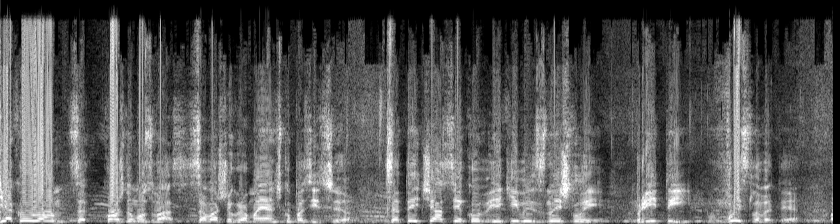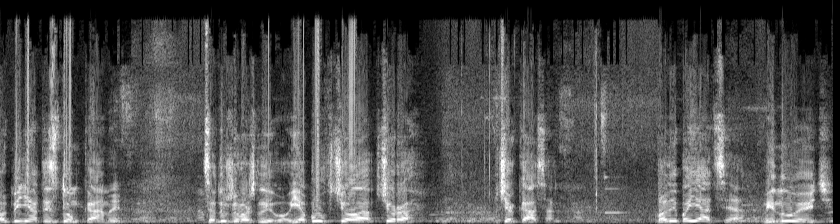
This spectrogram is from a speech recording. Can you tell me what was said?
Дякую вам за кожному з вас за вашу громадянську позицію, за той час, який ви знайшли прийти, висловити, обмінятись думками. Це дуже важливо. Я був вчора, вчора в Черкасах. Вони бояться, мінують,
